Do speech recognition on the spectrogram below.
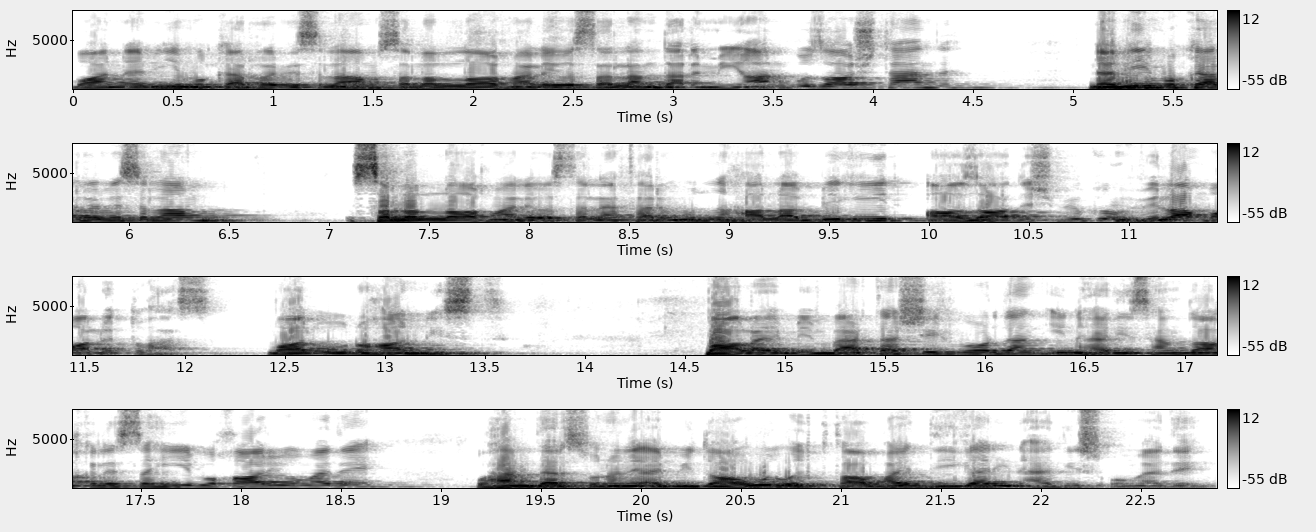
با نبی مکرم اسلام صلی الله علیه و سلم در میان گذاشتند نبی مکرم اسلام صلی الله علیه و سلم فرمودن حالا بگیر آزادش بکن ولا مال تو هست. مال اونها نیست. بالای منبر تشریف بردن. این حدیث هم داخل صحیح بخاری اومده و هم در سنن ابی داود و کتابهای دیگر این حدیث اومده.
